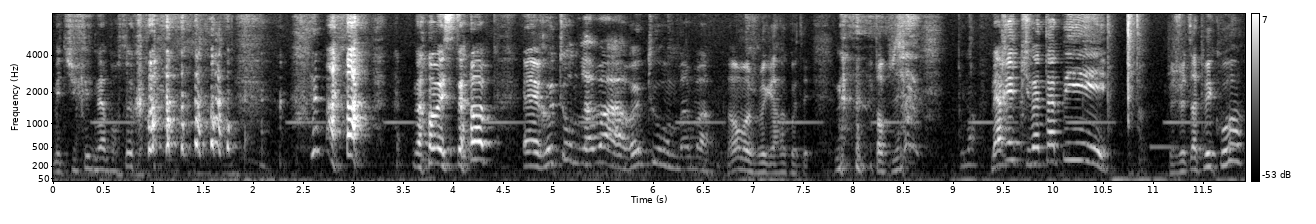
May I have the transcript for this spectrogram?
Mais tu fais n'importe quoi Non, mais stop Eh, retourne là-bas, retourne là-bas. Non, moi je me gare à côté. Tant pis. Non, mais arrête, tu vas taper Je vais taper quoi?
